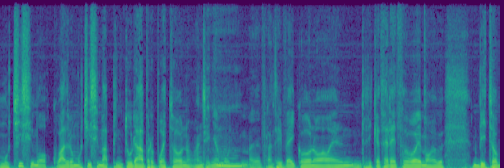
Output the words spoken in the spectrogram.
muchísimos cuadros, muchísimas pinturas, ha propuesto, nos ha enseñado mu- eh, Francis Bacon o Enrique Cerezo, hemos visto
